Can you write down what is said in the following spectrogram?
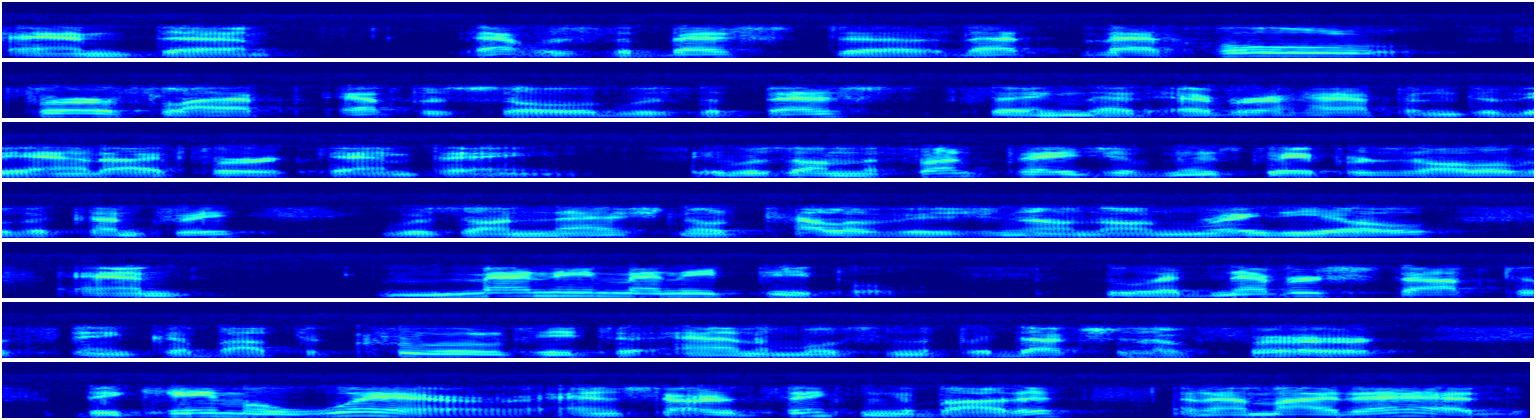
and uh, that was the best. Uh, that that whole fur flap episode was the best thing that ever happened to the anti-fur campaign. It was on the front page of newspapers all over the country. It was on national television and on radio, and many, many people who had never stopped to think about the cruelty to animals in the production of fur became aware and started thinking about it. And I might add,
